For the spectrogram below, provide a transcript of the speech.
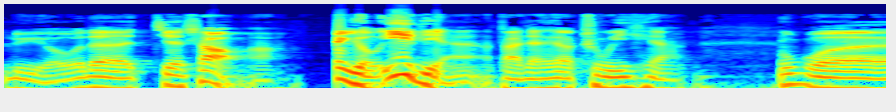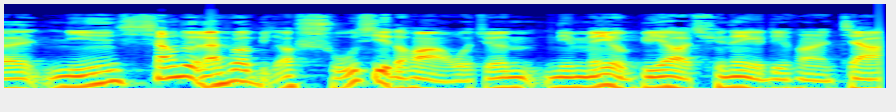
旅游的介绍啊。有一点大家要注意啊。如果您相对来说比较熟悉的话，我觉得您没有必要去那个地方加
